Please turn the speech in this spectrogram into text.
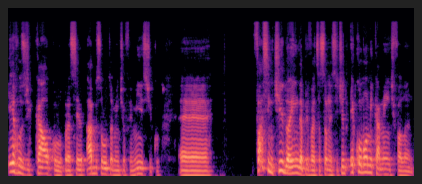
erros de cálculo, para ser absolutamente eufemístico, é... faz sentido ainda a privatização nesse sentido, economicamente falando?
